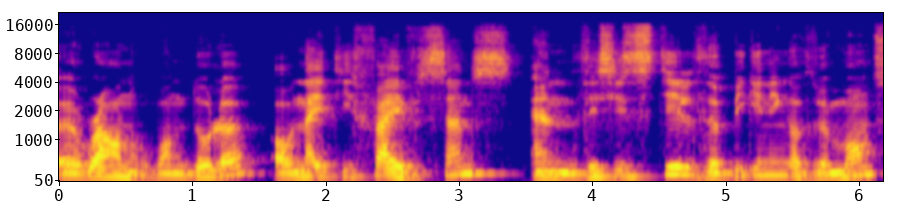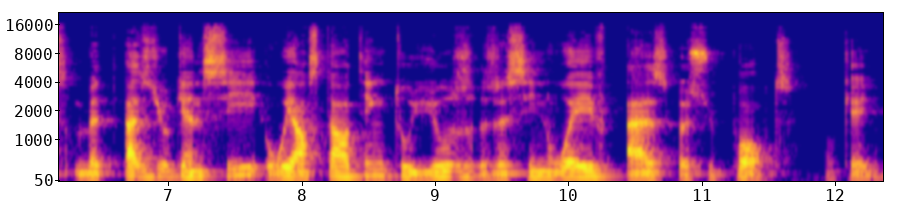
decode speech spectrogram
around $1 or 95 cents and this is still the beginning of the month but as you can see we are starting to use the sine wave as a support okay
